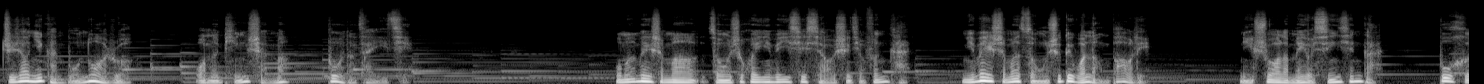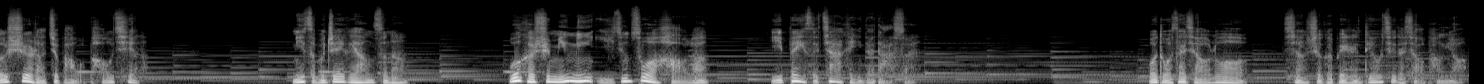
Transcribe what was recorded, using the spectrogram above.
只要你敢不懦弱，我们凭什么不能在一起？我们为什么总是会因为一些小事情分开？你为什么总是对我冷暴力？你说了没有新鲜感，不合适了就把我抛弃了。你怎么这个样子呢？我可是明明已经做好了一辈子嫁给你的打算。我躲在角落，像是个被人丢弃的小朋友。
